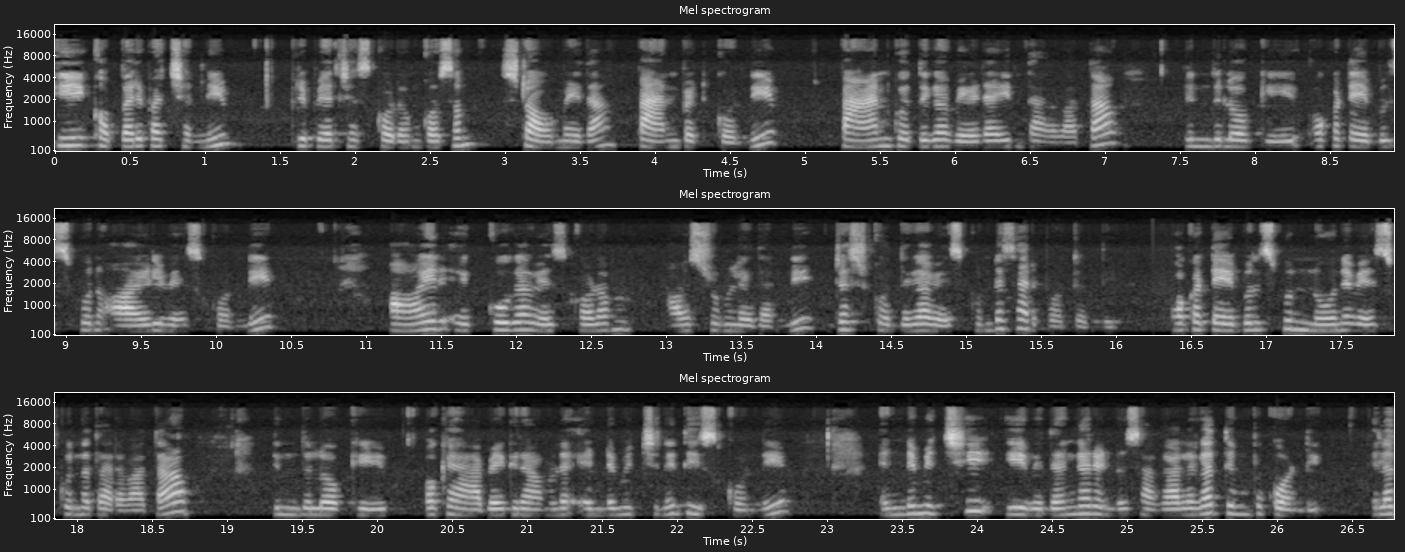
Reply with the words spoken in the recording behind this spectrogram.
ఈ కొబ్బరి పచ్చడిని ప్రిపేర్ చేసుకోవడం కోసం స్టవ్ మీద ప్యాన్ పెట్టుకోండి. ప్యాన్ కొద్దిగా వేడైన తర్వాత ఇందులోకి ఒక టేబుల్ స్పూన్ ఆయిల్ వేసుకోండి. ఆయిల్ ఎక్కువగా వేసుకోవడం అవసరం లేదండి. జస్ట్ కొద్దిగా వేసుకుంటే సరిపోతుంది. ఒక టేబుల్ స్పూన్ నూనె వేసుకున్న తర్వాత ఇందులోకి ఒక యాభై గ్రాముల ఎండుమిర్చిని తీసుకోండి. ఎండుమిర్చి ఈ విధంగా రెండు సగాలుగా తింపుకోండి. ఇలా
